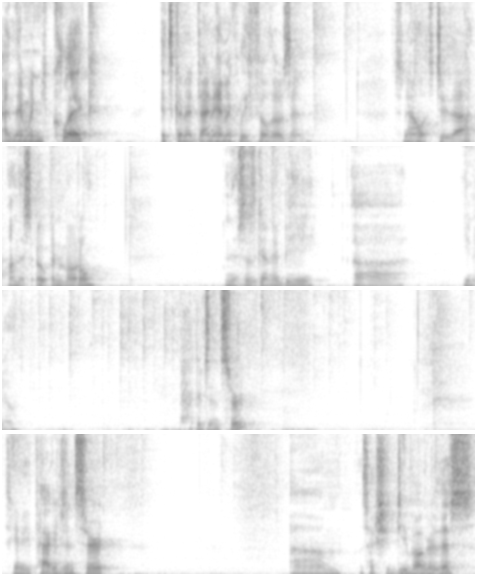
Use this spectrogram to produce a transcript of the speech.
And then when you click, it's going to dynamically fill those in. So now let's do that on this open modal. And this is going to be, uh, you know, package insert. It's going to be package insert. Um, let's actually debugger this.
